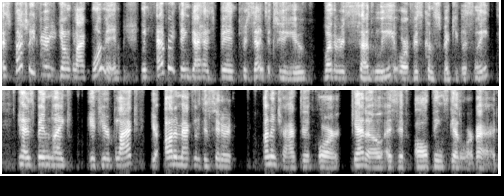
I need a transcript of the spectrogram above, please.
Especially if you're a young black woman, when everything that has been presented to you, whether it's subtly or if it's conspicuously, has been like if you're black, you're automatically considered unattractive or ghetto, as if all things ghetto are bad.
